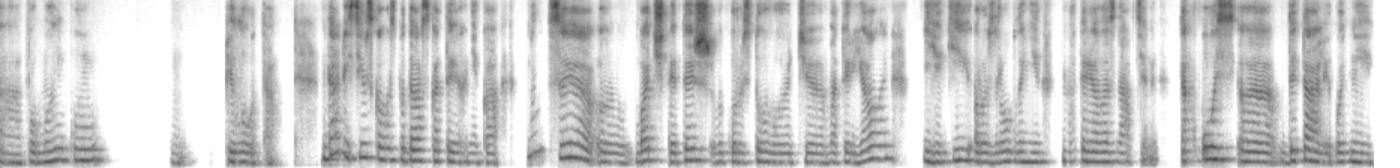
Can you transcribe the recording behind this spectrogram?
е, помилку пілота. Далі сільськогосподарська техніка. Ну, це, е, бачите, теж використовують е, матеріали, які розроблені матеріалознавцями. Так ось е, деталі одні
